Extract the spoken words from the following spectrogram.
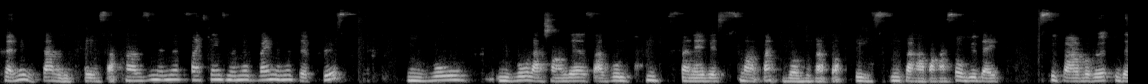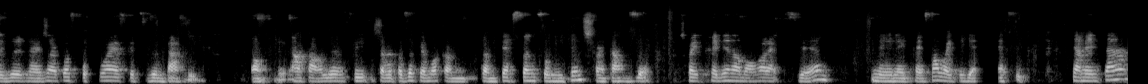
Prenez le temps de l'écrire. Ça prend 10 minutes, 15 minutes, 20 minutes de plus. Il vaut, il vaut la chandelle, ça vaut le coup. C'est un investissement de temps qui va vous rapporter ici par rapport à ça, au lieu d'être super brut et de dire j'ai un poste pour toi, est-ce que tu veux me parler? Donc, encore là, ça ne veut pas dire que moi, comme, personne sur LinkedIn, je suis un candidat. Je peux être très bien dans mon rôle actuel, mais l'impression va être égalisée. Puis en même temps,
